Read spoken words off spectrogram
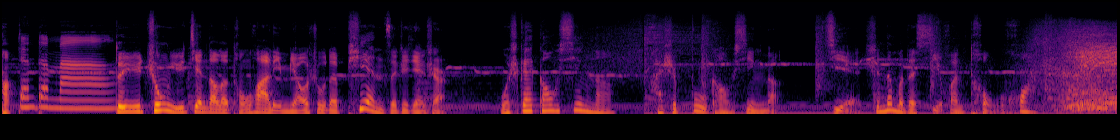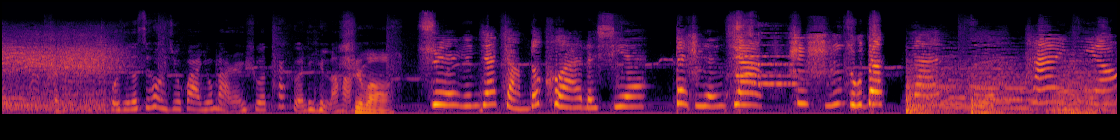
真的吗？对于终于见到了童话里描述的骗子这件事儿，我是该高兴呢，还是不高兴呢？姐是那么的喜欢童话，我觉得最后一句话有马人说太合理了。是吗？虽然人家长得可爱了些，但是人家是十足的男子汉呀。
